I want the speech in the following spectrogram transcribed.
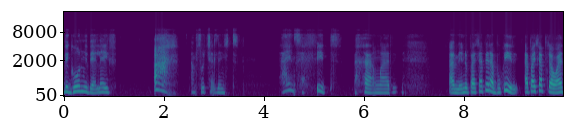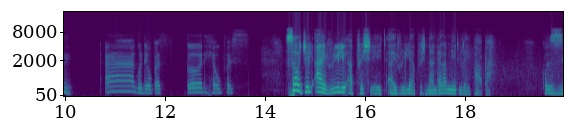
They go on with their life. Ah i'm so challenged. Hainzi fit. Mwari. Amheno pachapera bhuku iri apa chapter one. Ah god help us god help us. So julie i really appreciate i really appreciate. Ndandakamirira ipapa. Because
